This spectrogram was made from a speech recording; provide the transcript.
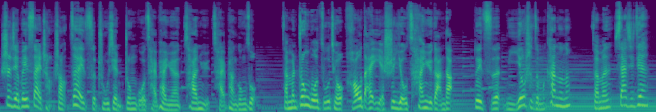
世界杯赛场上再次出现中国裁判员参与裁判工作。咱们中国足球好歹也是有参与感的，对此你又是怎么看的呢？咱们下期见。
